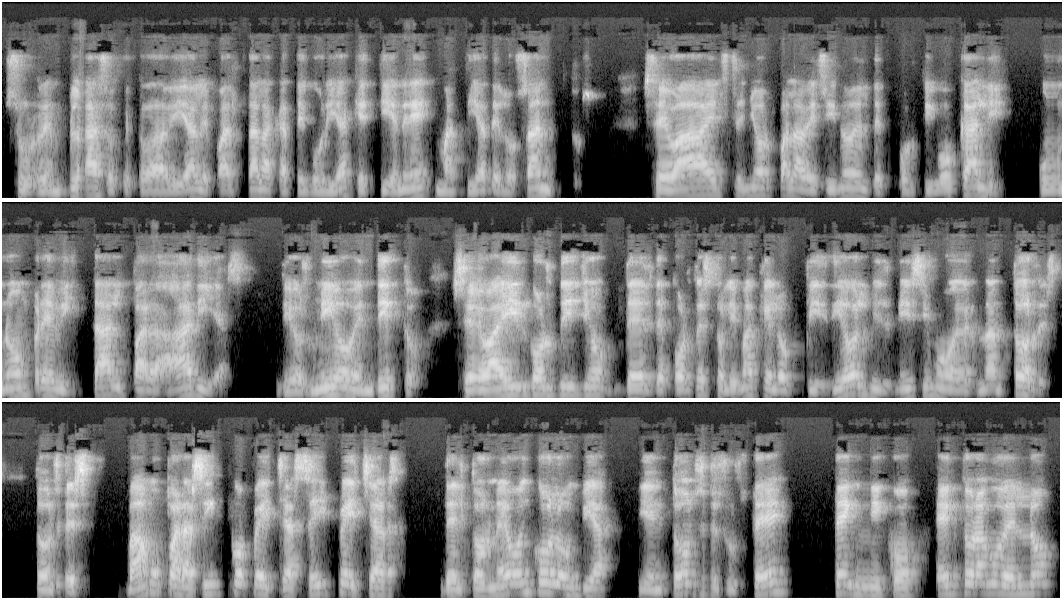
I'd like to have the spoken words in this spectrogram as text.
su reemplazo, que todavía le falta la categoría que tiene Matías de los Santos. Se va el señor Palavecino del Deportivo Cali, un hombre vital para Arias. Dios mío bendito. Se va a ir Gordillo del Deportes Tolima, que lo pidió el mismísimo Hernán Torres. Entonces, vamos para cinco fechas, seis fechas del torneo en Colombia, y entonces usted técnico Héctor Agudelo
